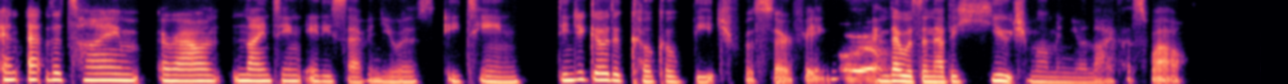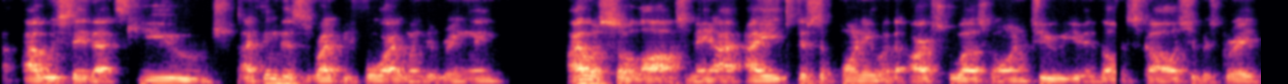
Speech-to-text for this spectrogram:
And at the time, around 1987, you was 18. Didn't you go to Cocoa Beach for surfing? Oh, yeah. And that was another huge moment in your life as well. I would say that's huge. I think this is right before I went to Ringling. I was so lost, man. I, I was disappointed with the art school I was going to, even though the scholarship was great.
